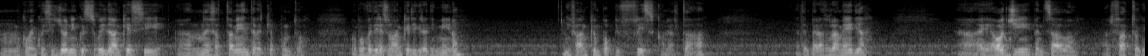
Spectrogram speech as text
mm, come in questi giorni in questo periodo anche se uh, non esattamente perché appunto come può vedere sono anche dei gradi in meno mi fa anche un po' più fresco in realtà eh. la temperatura media uh, e oggi pensavo al fatto che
